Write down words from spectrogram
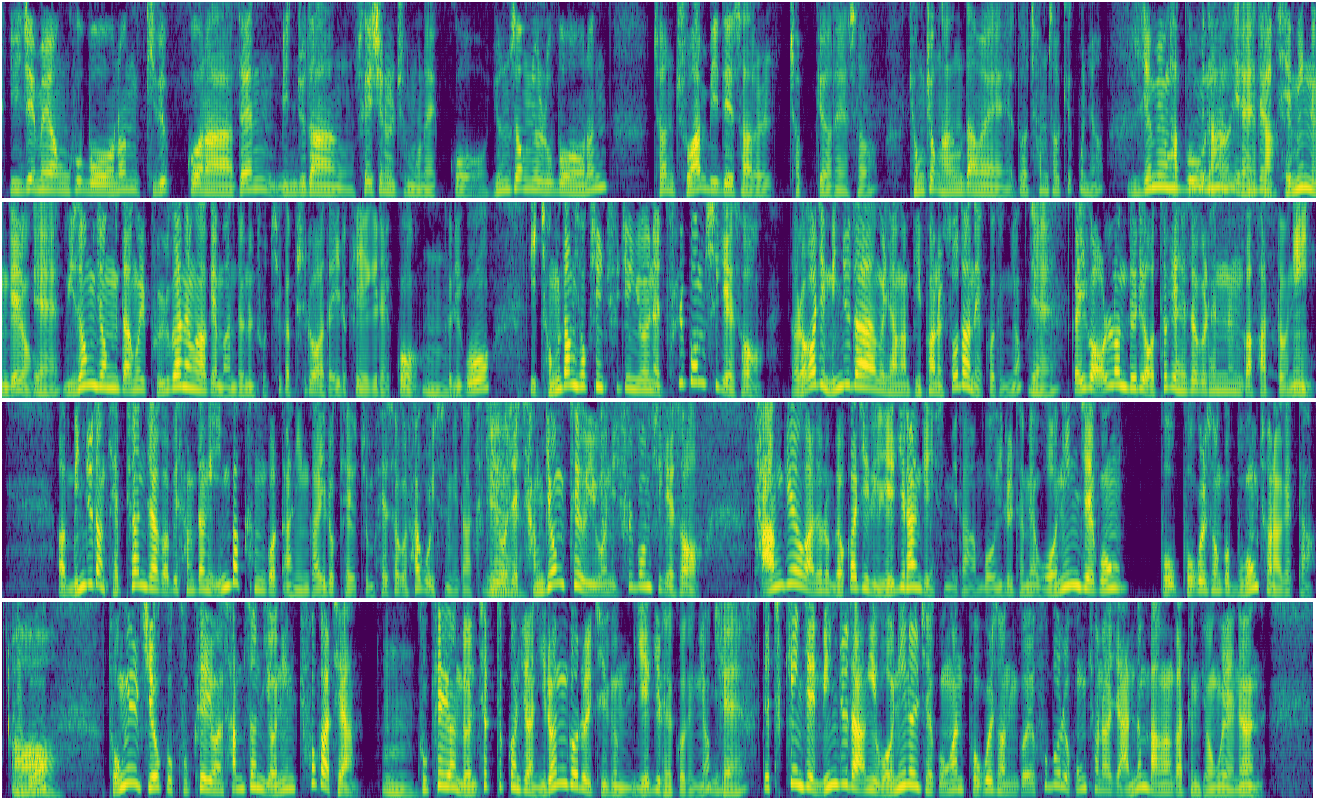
이재명 후보는 기득권화된 민주당 쇄신을 주문했고 윤석열 후보는 전 주한비대사를 접견해서 경청 강담회도 참석했군요. 이재명 바쁩니다. 후보는 예, 굉장히 다. 재밌는 게요. 예. 위성 정당을 불가능하게 만드는 조치가 필요하다 이렇게 얘기를 했고 음. 그리고 이 정당 혁신 추진위원회 출범식에서 여러 가지 민주당을 향한 비판을 쏟아냈거든요. 예. 그러니까 이거 언론들이 어떻게 해석을 했는가 봤더니 아, 민주당 개편 작업이 상당히 임박한 것 아닌가 이렇게 좀 해석을 하고 있습니다. 특히 예. 어제 장경태 의원이 출범식에서 당 개혁 안으로 몇 가지를 얘기를 한 게 있습니다. 뭐 이를테면 원인 제공 보, 보궐선거 무공천하겠다. 그리고 어. 동일 지역구 국회의원 삼선 연임 초과 제한, 음. 국회의원 면책 특권 제한 이런 거를 지금 얘기를 했거든요. 예. 근데 특히 이제 민주당이 원인을 제공한 보궐선거에 후보를 공천하지 않는 방안 같은 경우에는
